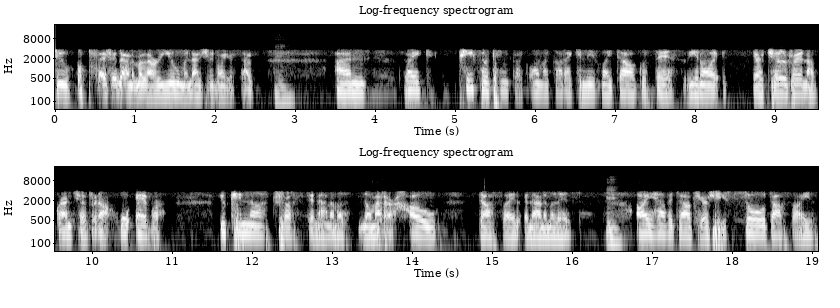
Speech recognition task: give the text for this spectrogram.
to upset an animal or a human, as you know yourself. Mm. And like people think like, oh my god, I can leave my dog with this, you know, their children or grandchildren or whoever. You cannot trust an animal, no matter how docile an animal is. Mm. I have a dog here. She's so docile,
